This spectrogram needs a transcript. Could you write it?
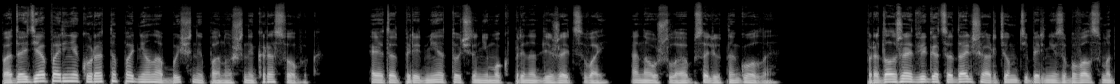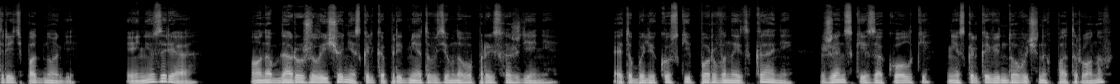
Подойдя, парень аккуратно поднял обычный поношенный кроссовок. Этот предмет точно не мог принадлежать свай, она ушла абсолютно голая. Продолжая двигаться дальше, Артём теперь не забывал смотреть под ноги. И не зря. Он обнаружил еще несколько предметов земного происхождения. Это были куски порванной ткани, женские заколки, несколько винтовочных патронов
